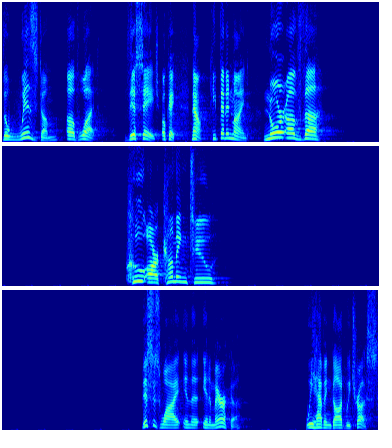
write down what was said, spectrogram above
the wisdom of what? This age. Okay, now keep that in mind. Nor of the who are coming to This is why in the in America we have in God we trust.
